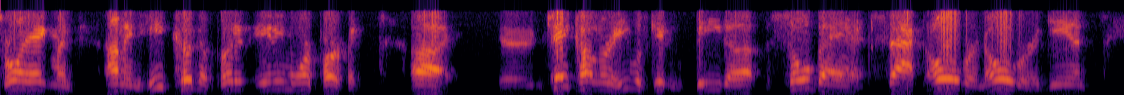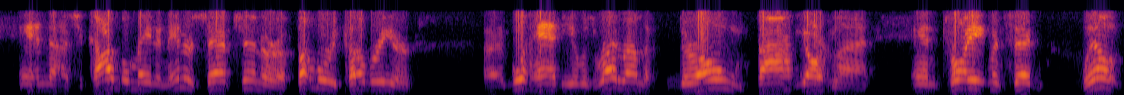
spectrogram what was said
Troy Aikman. I mean, he couldn't have put it any more perfect. Uh, Jay Cutler, he was getting beat up so bad, sacked over and over again, and uh, Chicago made an interception or a fumble recovery or uh, what have you. It was right around the, their own five yard line, and Troy Aikman said, well,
